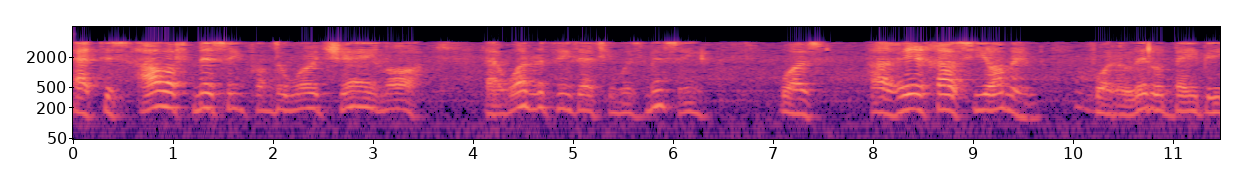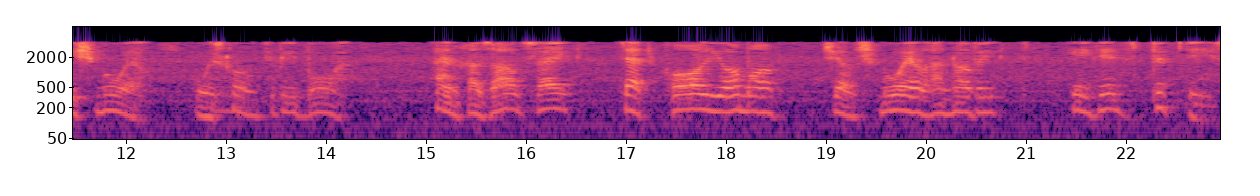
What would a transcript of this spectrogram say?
that this aleph missing from the word Shelah, that one of the things that she was missing was Arichas Yomim for the little baby Shmuel who was going to be born. And Chazal say that Kol Yomov Shel Shmuel Hanavi, he did fifties.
